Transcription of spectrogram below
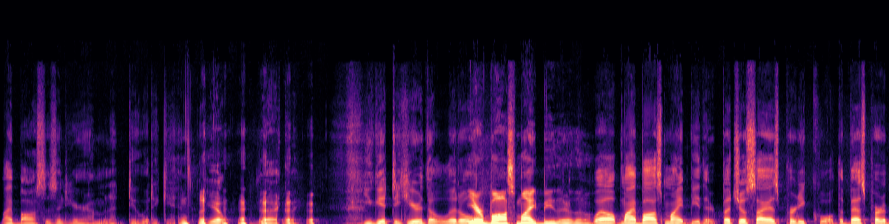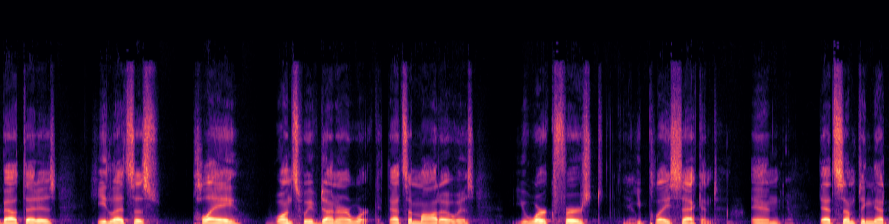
My boss isn't here. I'm going to do it again. Yep, exactly. you get to hear the little. Your boss might be there though. well, my boss might be there, but Josiah's pretty cool. The best part about that is he lets us play once we've done our work. That's a motto: is you work first, Yep. you play second, and Yep. that's something that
